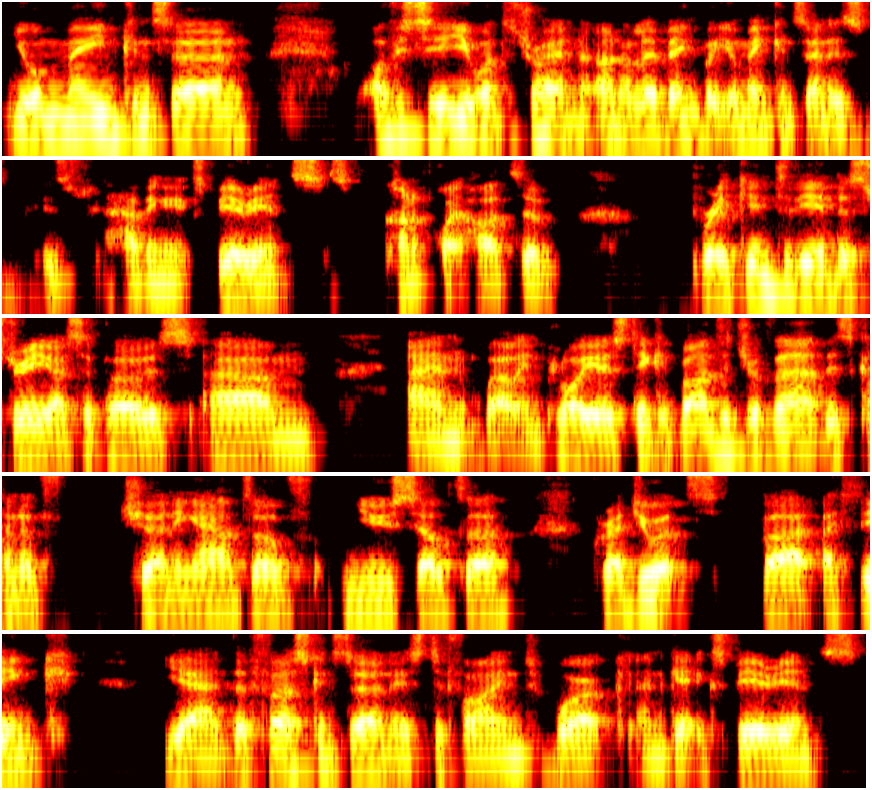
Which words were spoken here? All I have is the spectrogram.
your main concern obviously you want to try and earn a living, but your main concern is is having experience. It's kind of quite hard to break into the industry, I suppose. Um, and well, employers take advantage of that. This kind of churning out of new CELTA graduates. But I think, yeah, the first concern is to find work and get experience.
